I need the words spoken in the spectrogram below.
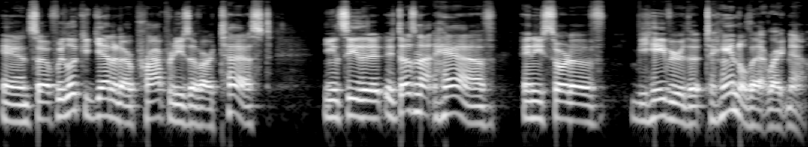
And so if we look again at our properties of our test, you can see that it, it does not have any sort of behavior that, to handle that right now.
